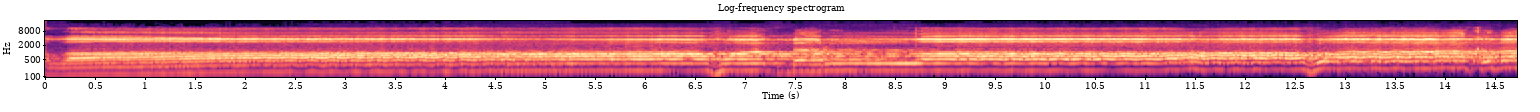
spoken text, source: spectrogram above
আল্লাহু আকবার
